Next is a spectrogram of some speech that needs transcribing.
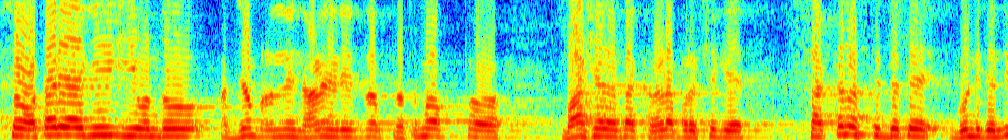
ಸೊ ಒಟ್ಟಾರೆಯಾಗಿ ಈ ಒಂದು ಅಜ್ಜಂಪುರದಲ್ಲಿ ನಾಳೆ ನಡೆಯುವಂಥ ಪ್ರಥಮ ಭಾಷೆಯಾದಂಥ ಕನ್ನಡ ಪರೀಕ್ಷೆಗೆ ಸಕಲ ಸಿದ್ಧತೆ ಎಂದು.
